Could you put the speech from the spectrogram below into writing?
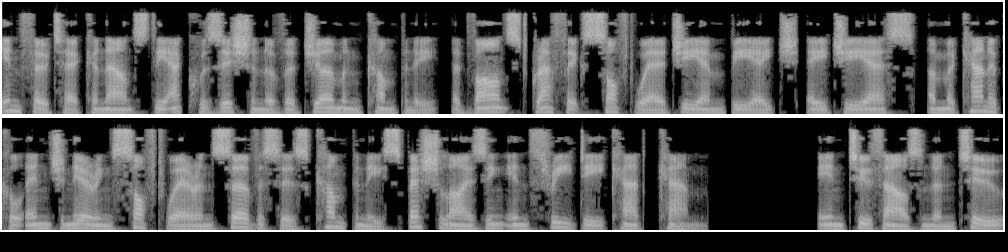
Infotech announced the acquisition of a German company, Advanced Graphics Software GmbH (AGS), a mechanical engineering software and services company specializing in 3D CAD/CAM. In 2002,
